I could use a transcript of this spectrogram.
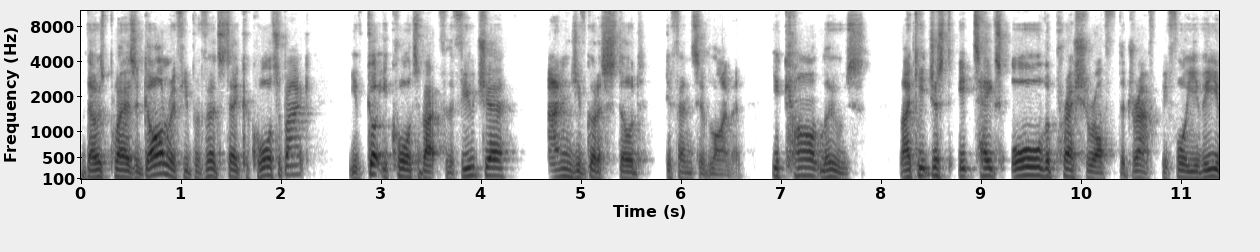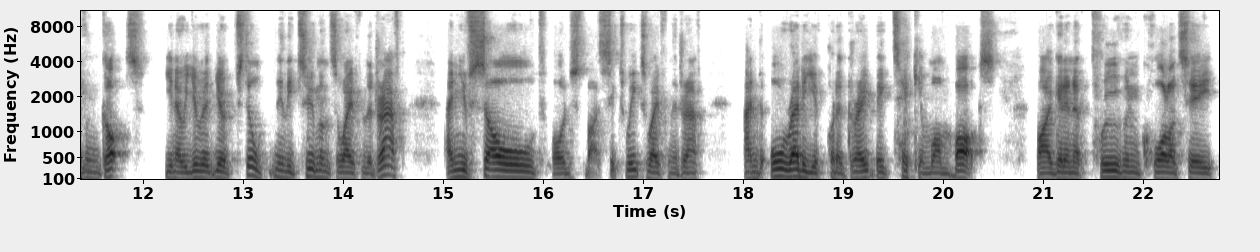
those players are gone, or if you prefer to take a quarterback, you've got your quarterback for the future and you've got a stud defensive lineman. You can't lose. Like it just it takes all the pressure off the draft before you've even got, you know, you're you're still nearly two months away from the draft and you've sold or just about six weeks away from the draft, and already you've put a great big tick in one box by getting a proven quality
